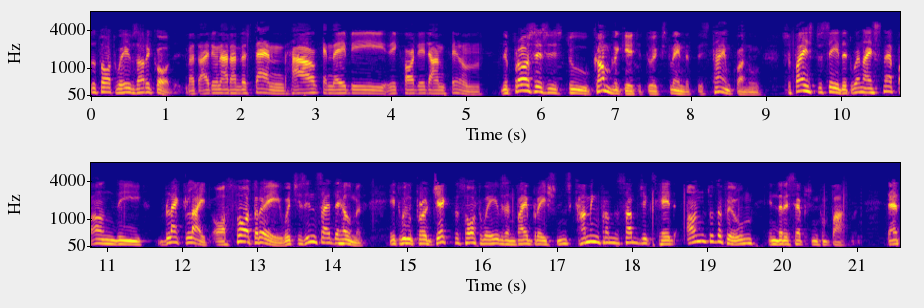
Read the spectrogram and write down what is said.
the thought waves are recorded. But I do not understand. How can they be recorded on film? The process is too complicated to explain at this time, Quan Wu. Suffice to say that when I snap on the black light or thought ray which is inside the helmet, it will project the thought waves and vibrations coming from the subject's head onto the film in the reception compartment. That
